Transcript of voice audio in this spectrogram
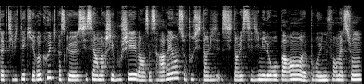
d'activité qui recrute parce que si c'est un marché bouché, ben ça sert à rien. Surtout si tu si investis 10 000 euros par an euh, pour une formation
